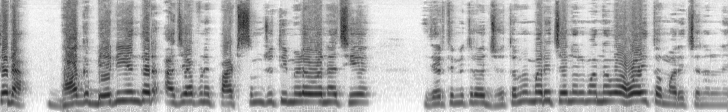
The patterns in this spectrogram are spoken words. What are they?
તેના ભાગ બે ની અંદર આજે આપણે પાઠ સમજૂતી મેળવવાના છીએ. વિદ્યાર્થી મિત્રો, જો તમે મારી ચેનલમાં નવા હોય તો મારી ચેનલને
